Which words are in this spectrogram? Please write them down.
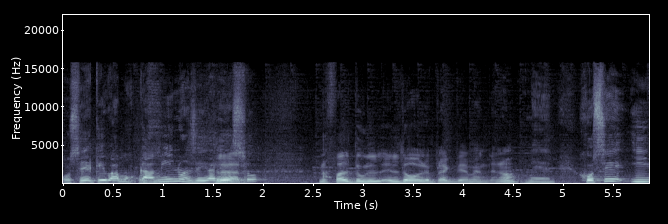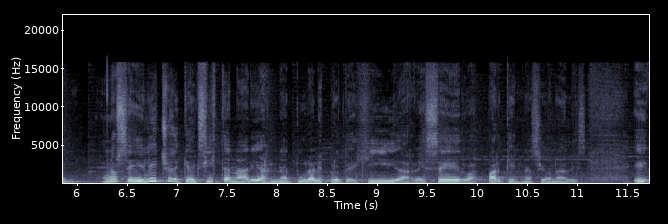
O sea que vamos camino a llegar a eso. Nos falta el doble prácticamente, ¿no? Bien. José, y no sé, el hecho de que existan áreas naturales protegidas, reservas, parques nacionales, eh,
